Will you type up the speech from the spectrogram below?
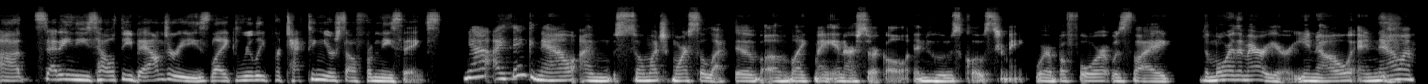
uh setting these healthy boundaries, like really protecting yourself from these things? Yeah, I think now I'm so much more selective of like my inner circle and who's close to me. Where before it was like the more the merrier, you know? And now I'm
